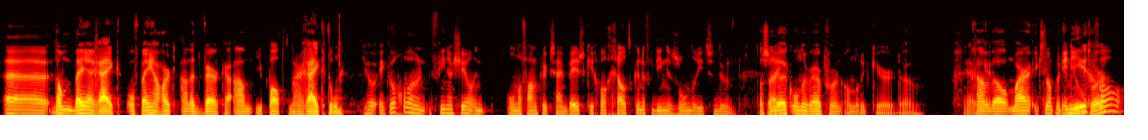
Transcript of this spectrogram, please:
Eh, Dan ben je rijk. Of ben je hard aan het werken aan je pad naar rijkdom. yo, ik wil gewoon financieel in- onafhankelijk zijn. Basically gewoon geld kunnen verdienen zonder iets te doen. Dat is een Like- leuk onderwerp voor een andere keer, though. Ja, Gaan we wel, maar ik snap wat je In bedoelt, ieder geval,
